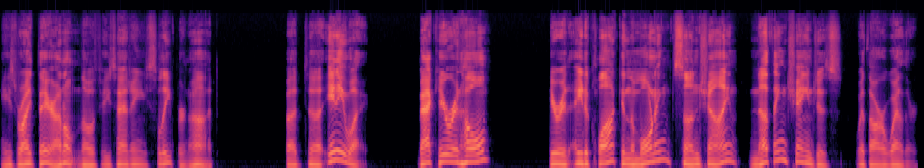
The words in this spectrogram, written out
He's right there. I don't know if he's had any sleep or not, but uh, anyway, back here at home, here at eight o'clock in the morning, sunshine. Nothing changes with our weather.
